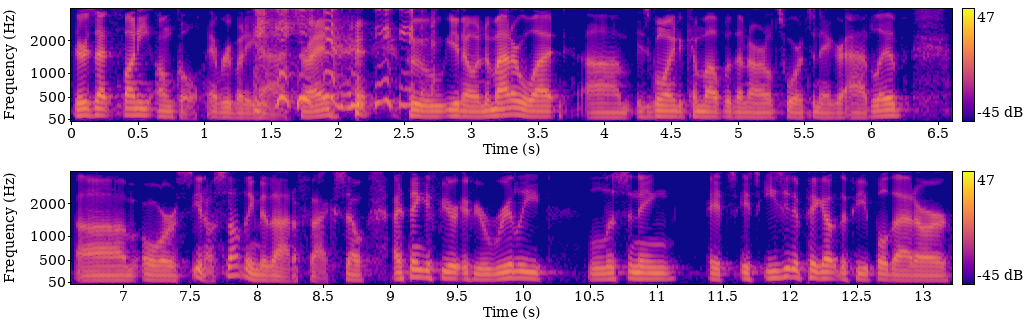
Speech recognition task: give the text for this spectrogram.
there's that funny uncle everybody has, right? Who you know, no matter what, um, is going to come up with an Arnold Schwarzenegger ad lib, um, or you know something to that effect. So I think if you're if you're really listening, it's it's easy to pick out the people that are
